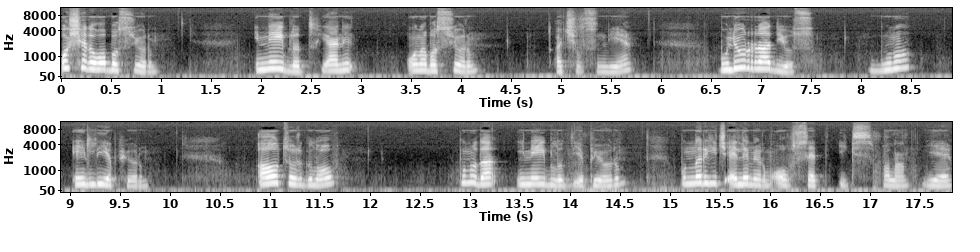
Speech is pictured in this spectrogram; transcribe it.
O shadow'a basıyorum. Enabled yani ona basıyorum. açılsın diye. Blur Radius. Bunu 50 yapıyorum. Outer Glow. Bunu da Enabled yapıyorum. Bunları hiç ellemiyorum. Offset X falan Y.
